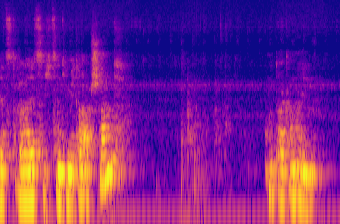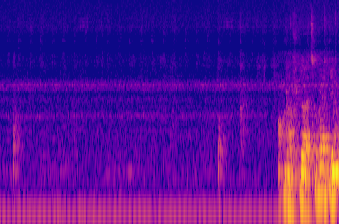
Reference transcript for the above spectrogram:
Jetzt 30 cm Abstand. Und da kann man hin. Oder vielleicht sogar hier.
